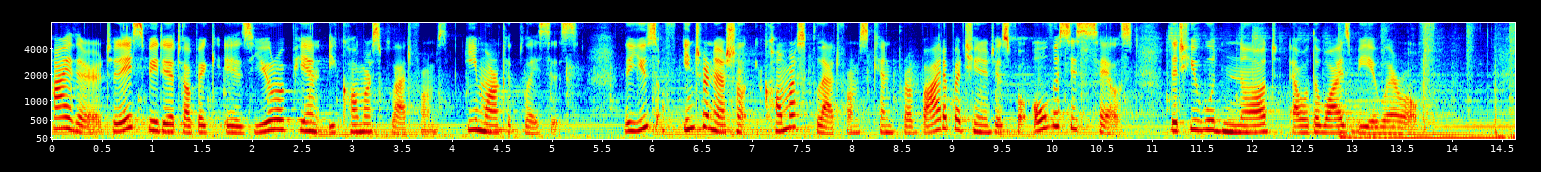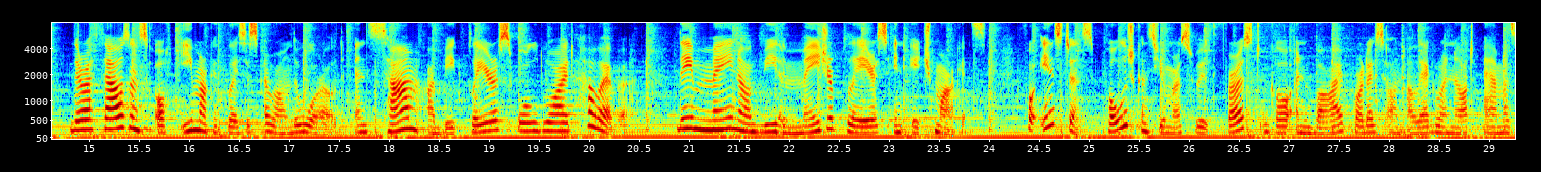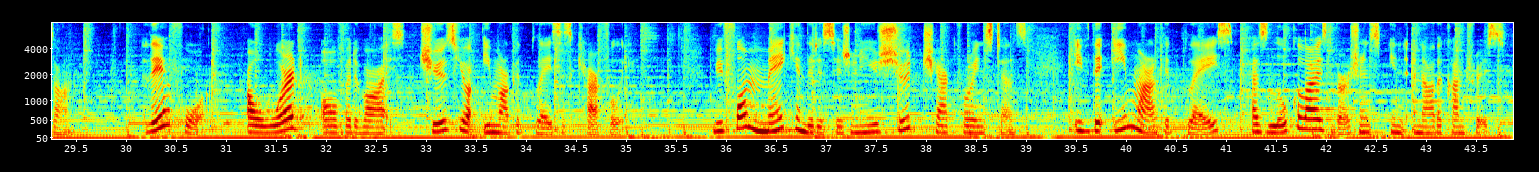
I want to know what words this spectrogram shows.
Hi there, today's video topic is European e-commerce platforms, e-marketplaces. The use of international e-commerce platforms can provide opportunities for overseas sales that you would not otherwise be aware of. There are thousands of e-marketplaces around the world, and some are big players worldwide, however, they may not be the major players in each market. For instance, Polish consumers will first go and buy products on Allegro, not Amazon. Therefore, our word of advice choose your e marketplaces carefully. Before making the decision, you should check, for instance, if the e marketplace has localized versions in another countries,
